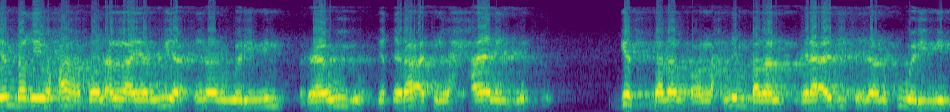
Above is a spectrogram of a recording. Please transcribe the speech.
Yanbagii waxaa haboon anlaa yarwiya inaanu werinin raawigu biqiraa'ati laxaanin mid gef badan oo laxnin badan qiraa'adiisa inaanu ku werinin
